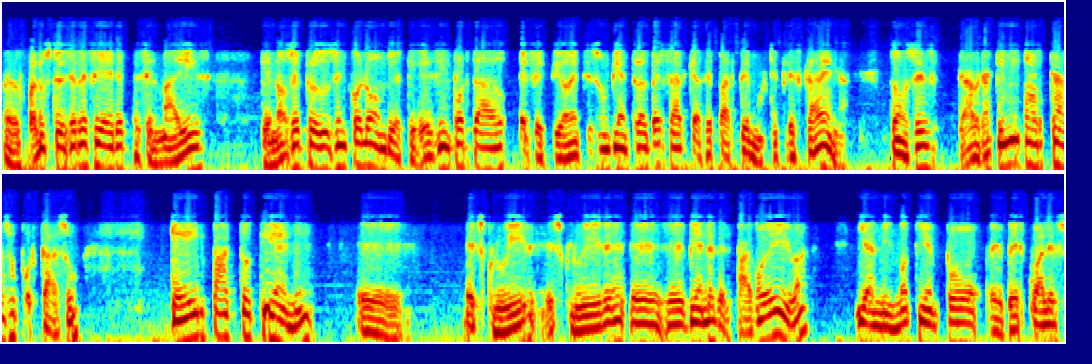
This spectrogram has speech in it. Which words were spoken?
al cual usted se refiere, pues el maíz que no se produce en Colombia, que es importado, efectivamente es un bien transversal que hace parte de múltiples cadenas. Entonces, habrá que mirar caso por caso qué impacto tiene eh, excluir, excluir eh, eh, bienes del pago de IVA y al mismo tiempo ver cuáles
